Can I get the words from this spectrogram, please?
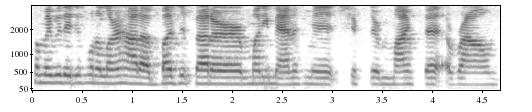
So maybe they just want to learn how to budget better, money management, shift their mindset around,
